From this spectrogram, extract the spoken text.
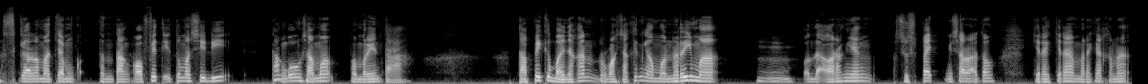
Segala macam tentang covid itu masih ditanggung sama pemerintah tapi kebanyakan rumah sakit nggak mau nerima ada orang yang suspek misal atau kira-kira mereka kena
